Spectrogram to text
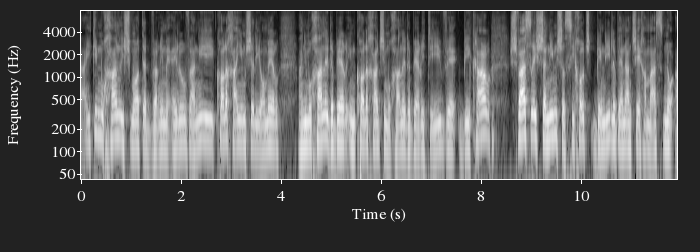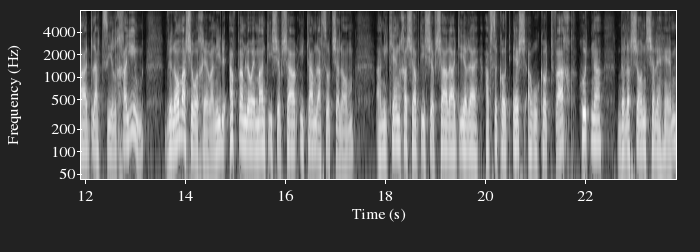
הייתי מוכן לשמוע את הדברים האלו, ואני כל החיים שלי אומר, אני מוכן לדבר עם כל אחד שמוכן לדבר איתי, ובעיקר 17 שנים של שיחות ביני לבין אנשי חמאס נועד להציל חיים, ולא משהו אחר. אני אף פעם לא האמנתי שאפשר איתם לעשות שלום. אני כן חשבתי שאפשר להגיע להפסקות אש ארוכות טווח, הותנה בלשון שלהם,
